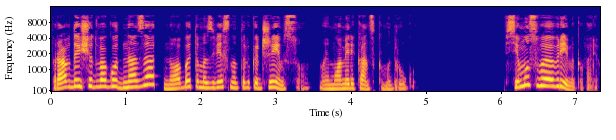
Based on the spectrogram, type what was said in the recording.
Правда, еще два года назад, но об этом известно только Джеймсу, моему американскому другу. Всему свое время, говорю.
